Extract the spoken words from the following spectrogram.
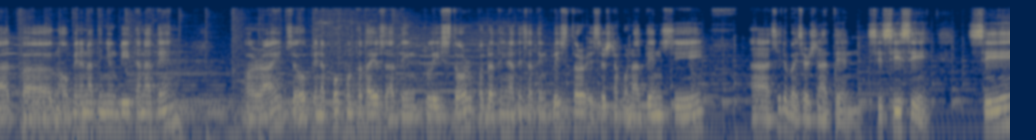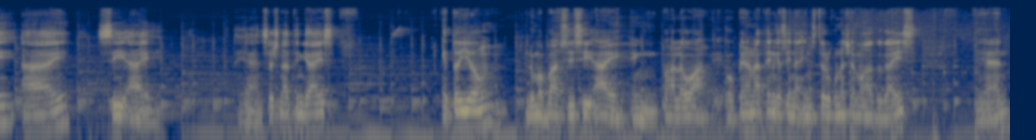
at pag na-open na natin yung data natin, alright, so open na po, punta tayo sa ating Play Store. Pagdating natin sa ating Play Store, i-search na po natin si, ah, sino ba i-search natin? Si CC. C-I-C-I. Ayan, search natin guys. Ito yung lumabas, CCI, yung pangalawa. Open na natin kasi na-install ko na siya mga guys. Ayan.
